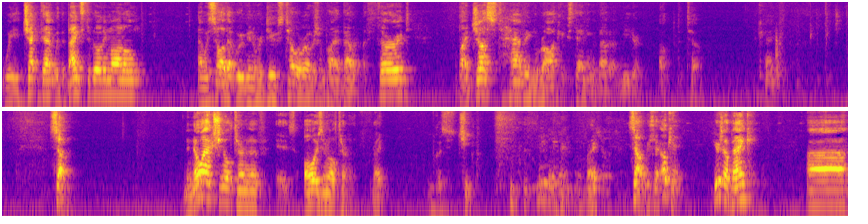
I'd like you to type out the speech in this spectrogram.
we checked that with the bank stability model, and we saw that we were going to reduce toe erosion by about a third by just having rock extending about a meter up the toe. Okay. So, the no action alternative is always an alternative, right? Because it's cheap. right? So we said, okay, here's our bank. Uh,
